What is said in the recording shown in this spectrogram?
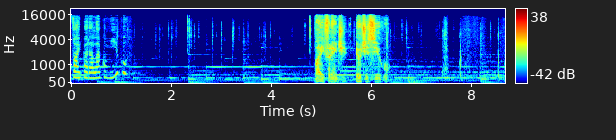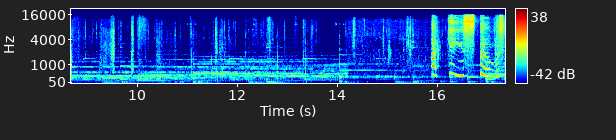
Vai para lá comigo? Vá em frente, eu te sigo. Aqui estamos.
